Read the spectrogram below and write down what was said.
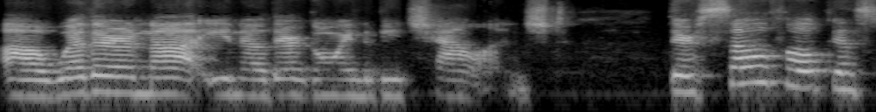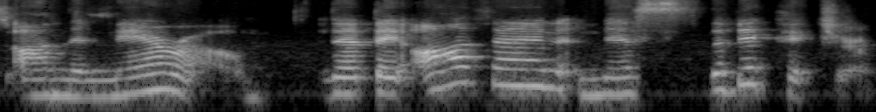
uh, whether or not you know they're going to be challenged. They're so focused on the narrow that they often miss the big picture.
